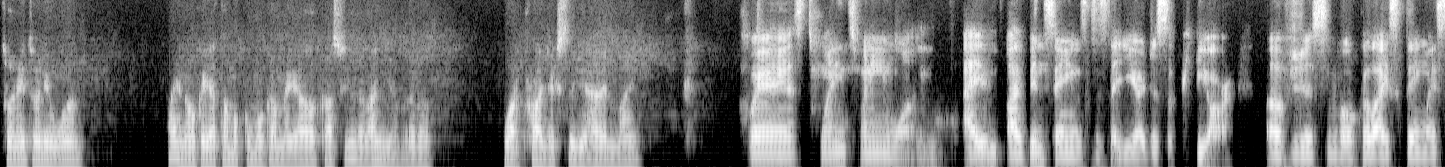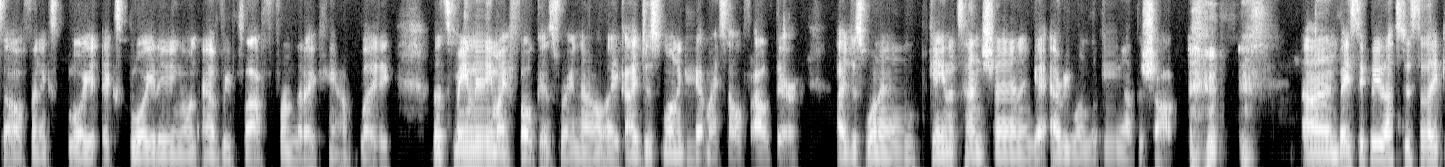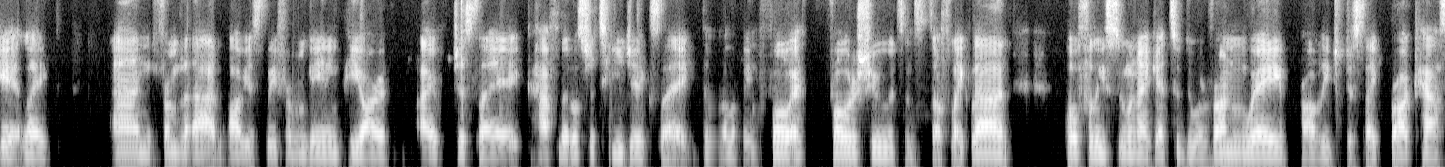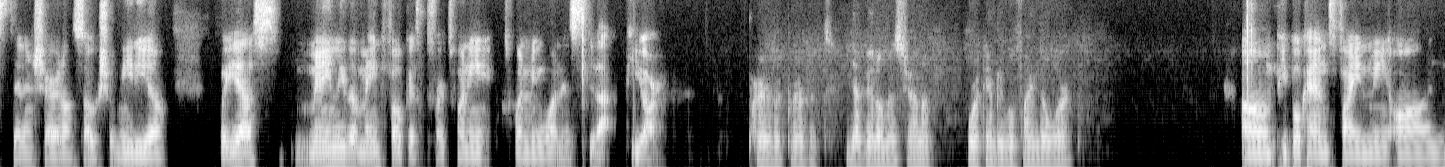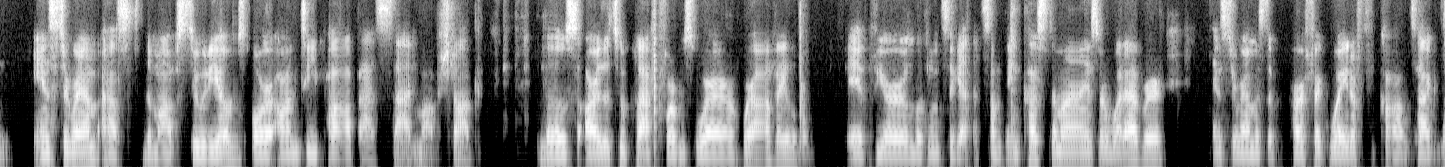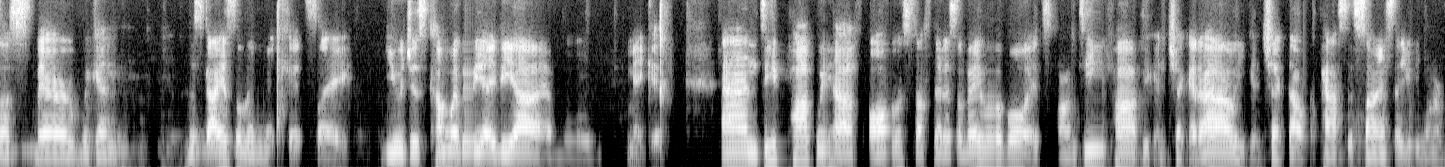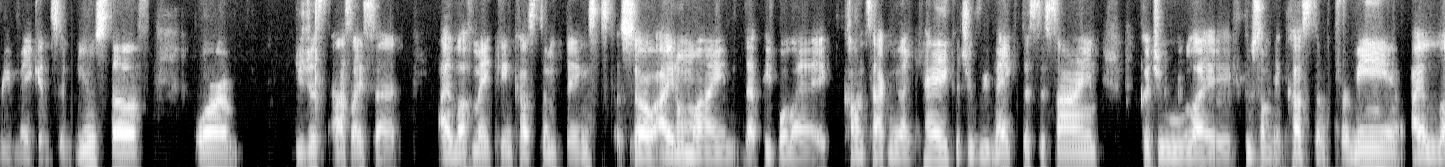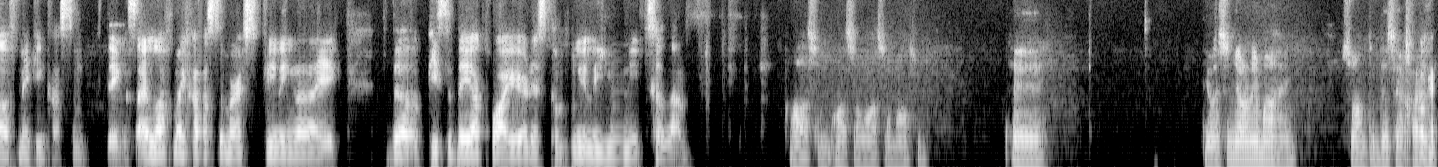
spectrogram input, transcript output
2021. I know que ya estamos como que a mediados casi del año, pero what projects do you have in mind? Pues 2021. I I've been saying this is the year just a PR of just vocalizing myself and exploit exploiting on every platform that I can. Like that's mainly my focus right now. Like I just want to get myself out there. I just want to gain attention and get everyone looking at the shop. and basically that's just like it. Like and from that, obviously from gaining PR, I've just like have little strategics like developing photo photo shoots and stuff like that hopefully soon I get to do a runway, probably just like broadcast it and share it on social media. But yes, mainly the main focus for 2021 is that PR. Perfect, perfect. Ya que lo menciona, where can people find the work? Um, people can find me on Instagram as the Mob Studios or on Depop as Sad Mob Shop. Those are the two platforms where we're available if you're looking to get something customized or whatever, Instagram is the perfect way to contact us. There, we can. The sky is the limit, kids. Like you just come with the idea and we'll make it. And Depop, we have all the stuff that is available. It's on Depop. You can check it out. You can check out past designs that you want to remake into new stuff, or you just, as I said, I love making custom things. So I don't mind that people like contact me like, hey, could you remake this design? Could you like do something custom for me? I love making custom things. I love my customers feeling like the piece that they acquired is completely unique to them. Awesome, awesome, awesome, awesome. Eh, te voy a enseñar una imagen. So antes de cerrar, okay.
